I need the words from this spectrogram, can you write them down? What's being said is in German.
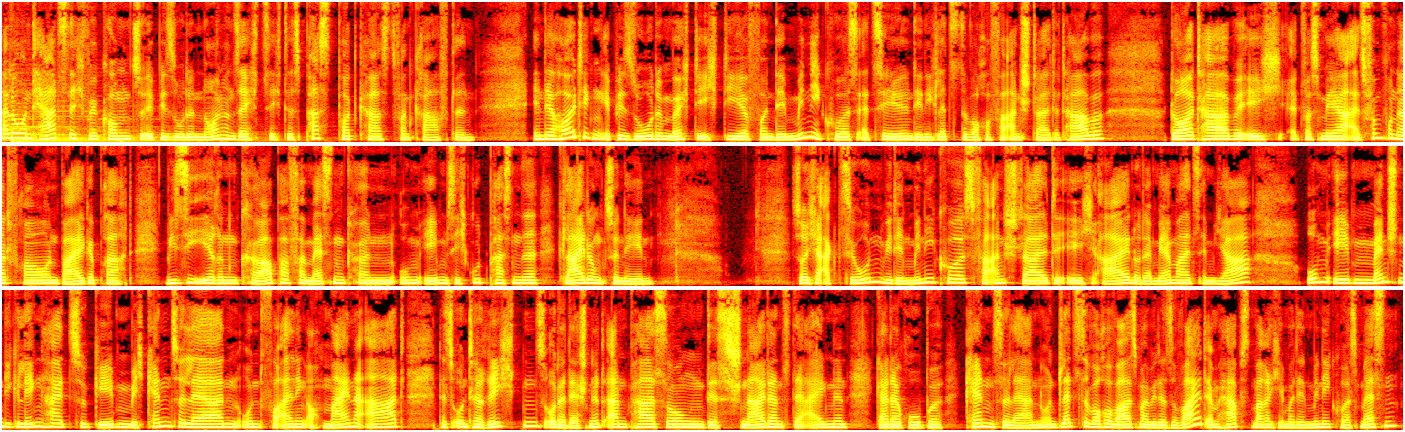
Hallo und herzlich willkommen zu Episode 69 des Past Podcast von Krafteln. In der heutigen Episode möchte ich dir von dem Minikurs erzählen, den ich letzte Woche veranstaltet habe. Dort habe ich etwas mehr als 500 Frauen beigebracht, wie sie ihren Körper vermessen können, um eben sich gut passende Kleidung zu nähen. Solche Aktionen wie den Minikurs veranstalte ich ein oder mehrmals im Jahr um eben Menschen die Gelegenheit zu geben, mich kennenzulernen und vor allen Dingen auch meine Art des Unterrichtens oder der Schnittanpassung, des Schneiderns der eigenen Garderobe kennenzulernen. Und letzte Woche war es mal wieder soweit. Im Herbst mache ich immer den Minikurs Messen.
